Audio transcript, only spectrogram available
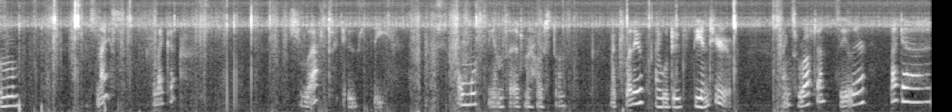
Some of them. It's nice. I like it. So that is the almost the inside of my house done. Next video, I will do the interior. Thanks for watching. See you there. Bye guys.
